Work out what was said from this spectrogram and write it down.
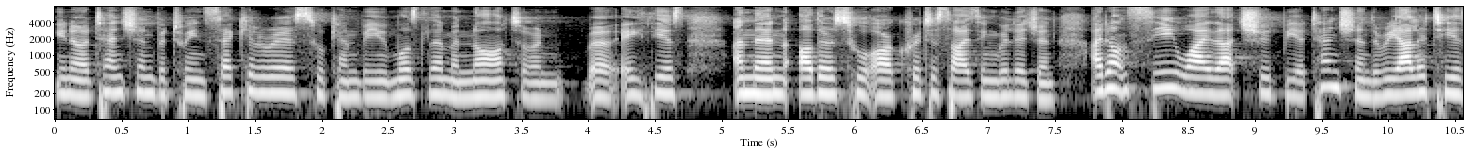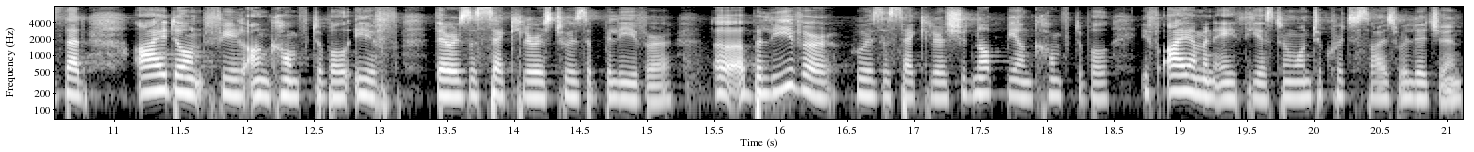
you know, tension between secularists who can be Muslim and not, or uh, atheists, and then others who are criticizing religion. I don't see why that should be a tension. The reality is that I don't feel uncomfortable if there is a secularist who is a believer. a believer who is a secularist should not be uncomfortable if I am an atheist and want to criticize religion.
